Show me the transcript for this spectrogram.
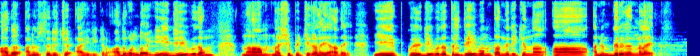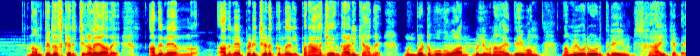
അത് അനുസരിച്ച് ആയിരിക്കണം. അതുകൊണ്ട് ഈ ജീവിതം നാം നശിപ്പിച്ച് കളയാതെ ഈ ജീവിതത്തിൽ ദൈവം തന്നിരിക്കുന്ന ആ അനുഗ്രഹങ്ങളെ നാം തിരസ്കരിച്ച് കളയാതെ അതിനെ അതിനെ പിടിച്ചെടുക്കുന്നതിൽ പരാജയം കാണിക്കാതെ മുൻപോട്ട് പോകുവാൻ വലിയവനായ ദൈവം നമ്മെ ഓരോരുത്തരെയും സഹായിക്കട്ടെ.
